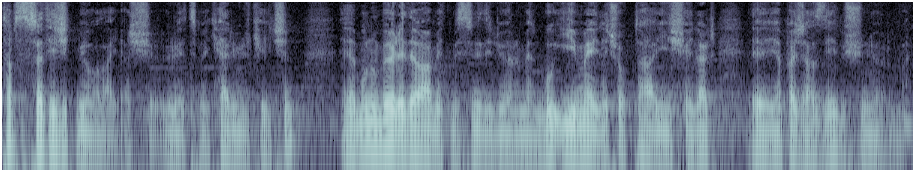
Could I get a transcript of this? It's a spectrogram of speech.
tabii stratejik bir olay aşı üretmek her ülke için. E, bunun böyle devam etmesini diliyorum ben. Bu ivmeyle çok daha iyi şeyler e, yapacağız diye düşünüyorum ben.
